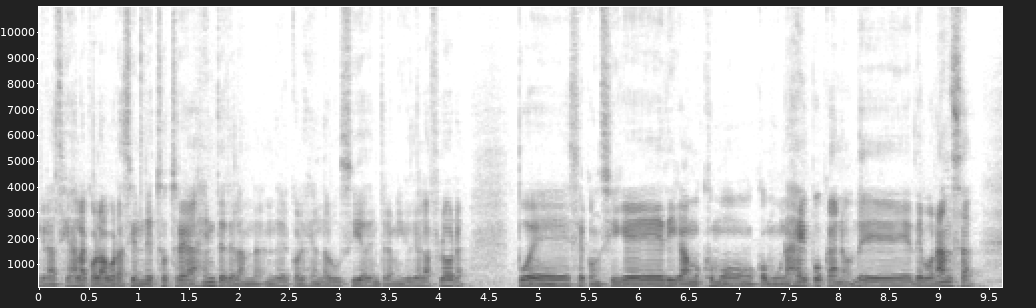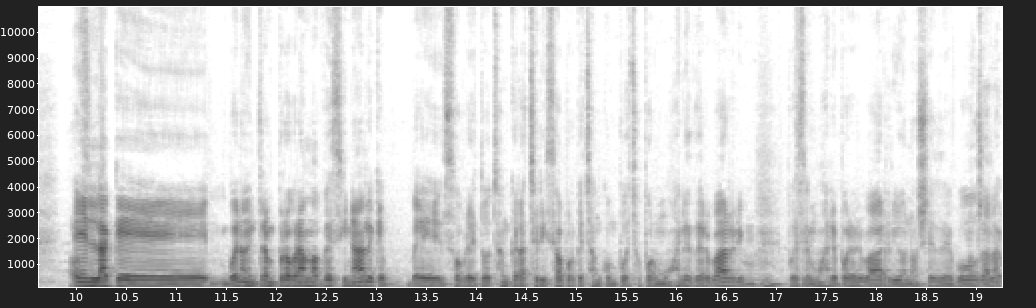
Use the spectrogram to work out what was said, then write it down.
gracias a la colaboración de estos tres agentes del Colegio Andalucía, de Entre Amigos de la Flora, pues se consigue, digamos, como, como unas épocas de, de bonanza Ah, en la que, bueno, entran programas vecinales que eh, sobre todo están caracterizados porque están compuestos por mujeres del barrio, puede ser mujeres por el barrio, noches de boda, las,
